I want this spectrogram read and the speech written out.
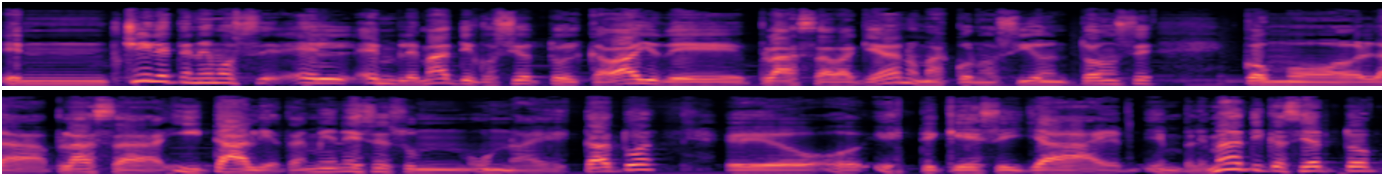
en Chile tenemos el emblemático, ¿cierto? El caballo de Plaza Baqueano, más conocido entonces como la Plaza Italia. También esa es una estatua eh, este, que es ya emblemática, ¿cierto?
